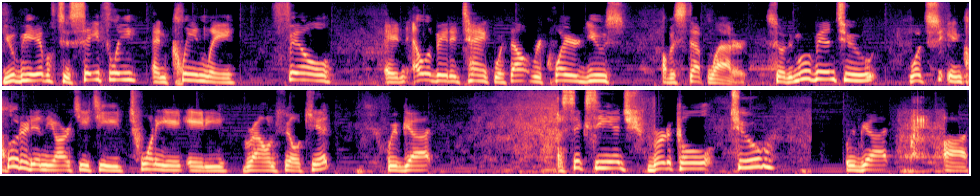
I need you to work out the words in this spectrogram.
you'll be able to safely and cleanly fill an elevated tank without required use of a step ladder. So to move into what's included in the RTT 2880 ground fill kit, we've got a 60 inch vertical tube. We've got uh,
